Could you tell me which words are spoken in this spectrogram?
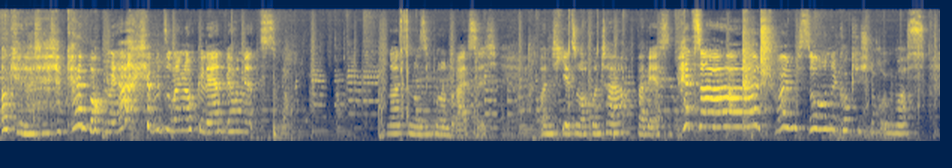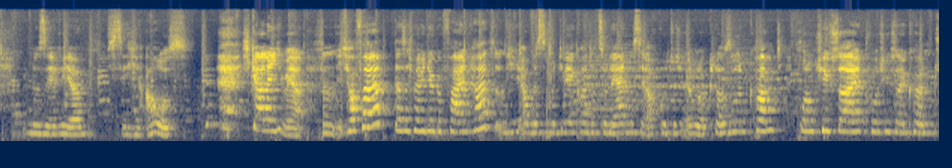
Okay, Leute, ich habe keinen Bock mehr. Ich habe jetzt so lange noch gelernt. Wir haben jetzt 19.37 Uhr. Und ich gehe jetzt nur noch runter, weil wir essen Pizza. Ich freue mich so. Und dann gucke ich noch irgendwas eine Serie. Ich sehe hier aus. Ich kann nicht mehr. Ich hoffe, dass euch mein Video gefallen hat und ich euch auch ein bisschen motivieren konnte zu lernen, dass ihr auch gut durch eure Klausuren kommt, produktiv seid, produktiv sein könnt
